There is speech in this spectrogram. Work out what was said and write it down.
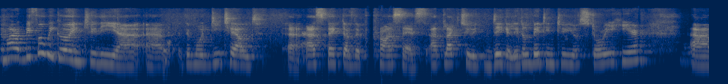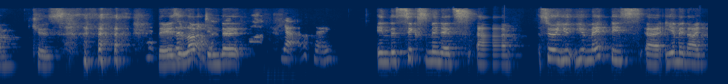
Tamara, before we go into the, uh, uh, the more detailed uh, aspect of the process, I'd like to dig a little bit into your story here. Um, because there is a lot in the yeah okay in the six minutes um, so you you met this uh, Yemenite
